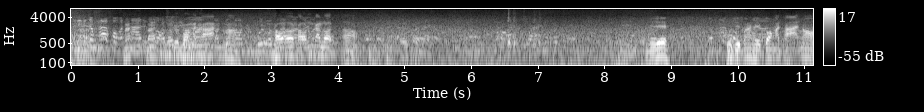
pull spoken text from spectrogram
อันนี้ก็จะภาพกองกระทาที่บอกกล่องกระทะอ่าเขาเออเขาน้ำกันรถอ่านี่คุณที่มาให้กล่องกระทะเนาะ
